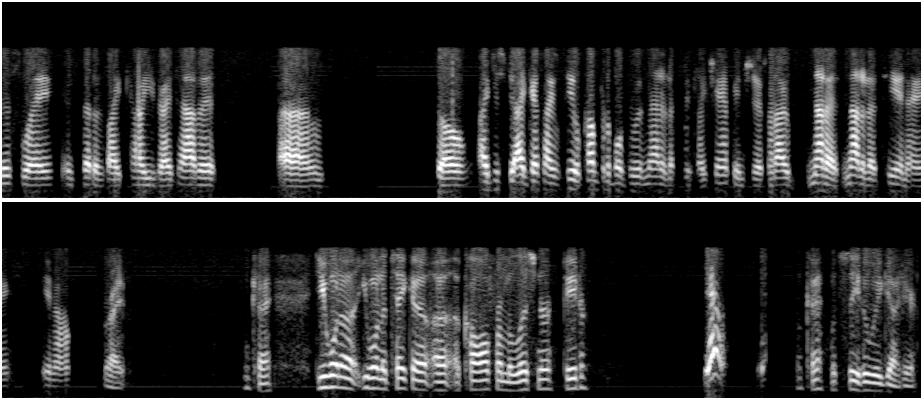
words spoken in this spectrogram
this way instead of like how you guys have it. Um, so I just, I guess I feel comfortable doing that at a place like Championship, but I not at not at a TNA, you know. Right. Okay. Do you want to you want to take a, a, a call from a listener, Peter? Yeah. Okay, let's see who we got here.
